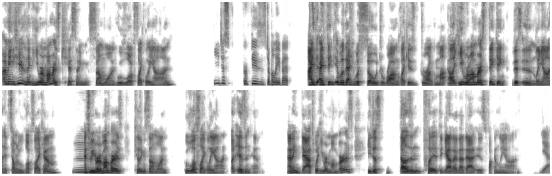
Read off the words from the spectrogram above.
I mean, here's the thing. He remembers kissing someone who looks like Leon. he just refuses to believe it. I, I think it was that he was so drunk, like his drunk mind. Like he remembers thinking this isn't Leon; it's someone who looks like him, and so he Mm, remembers kissing someone who looks like Leon but isn't him. I think that's what he remembers. He just doesn't put it together that that is fucking Leon. yeah.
